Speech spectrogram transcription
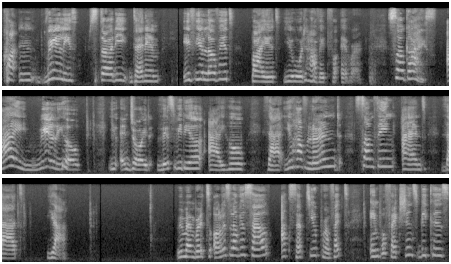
cotton, really sturdy denim. If you love it, buy it. You would have it forever. So guys, I really hope you enjoyed this video. I hope that you have learned something and that, yeah, Remember to always love yourself, accept your perfect imperfections because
